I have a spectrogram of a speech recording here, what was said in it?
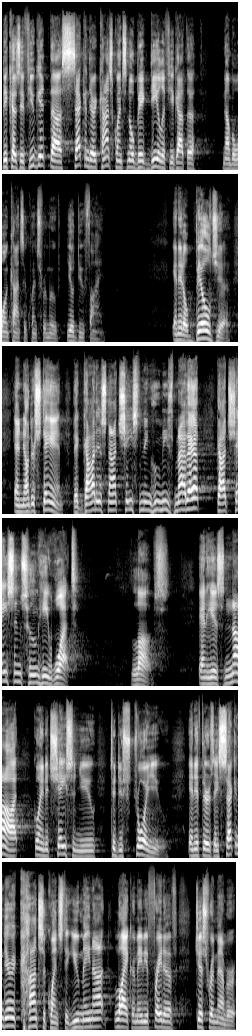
Because if you get the secondary consequence, no big deal if you got the number one consequence removed. You'll do fine and it'll build you. And understand that God is not chastening whom He's mad at. God chastens whom He what? Loves. And He is not going to chasten you to destroy you. And if there's a secondary consequence that you may not like or may be afraid of, just remember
